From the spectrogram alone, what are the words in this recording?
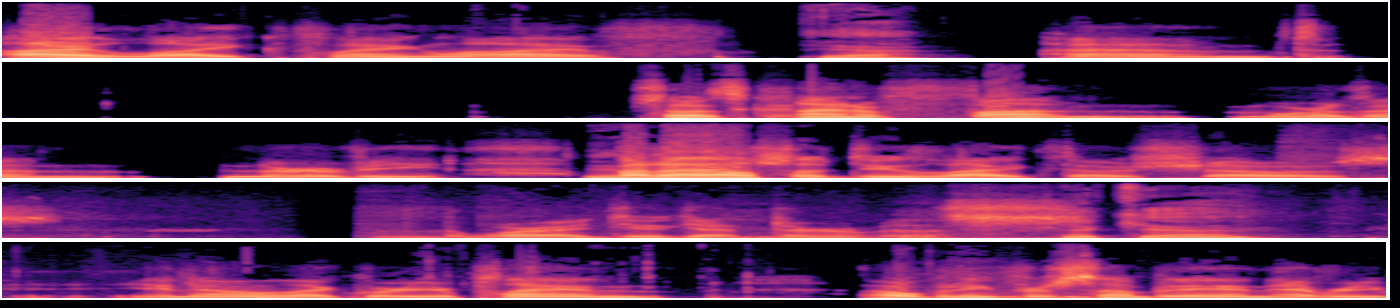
I like playing live, yeah, and so it's kind of fun more than nervy. Yeah. But I also do like those shows where I do get nervous. heck yeah, You know, like where you're playing opening for somebody and every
